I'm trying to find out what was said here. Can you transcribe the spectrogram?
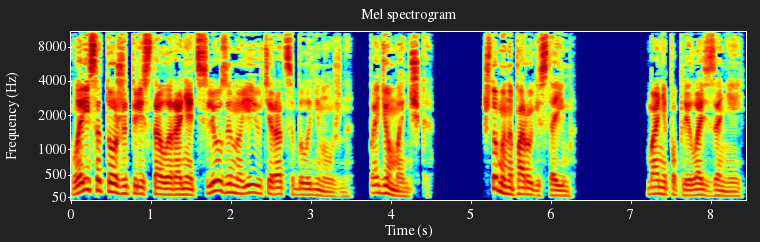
Лариса тоже перестала ронять слезы, но ей утираться было не нужно. «Пойдем, Манечка. Что мы на пороге стоим?» Маня поплелась за ней.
